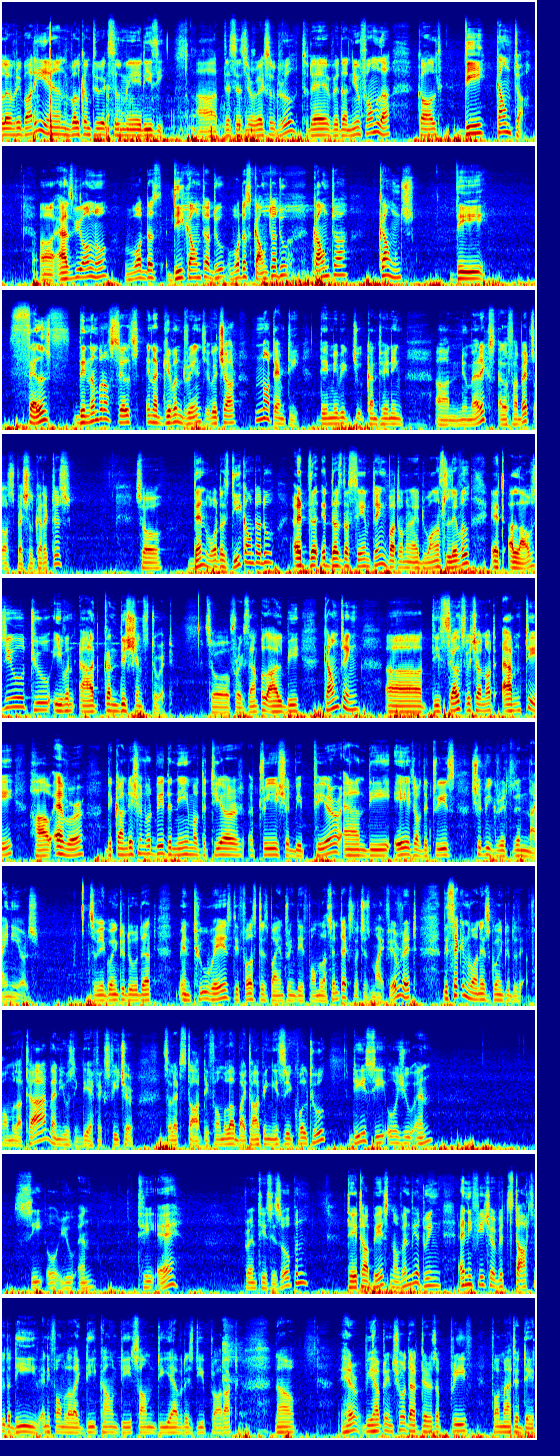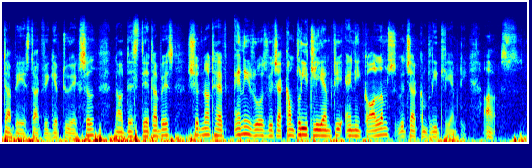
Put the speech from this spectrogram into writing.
Hello everybody and welcome to Excel Made Easy. Uh, this is your Excel Guru today with a new formula called D counter. Uh, as we all know, what does DCOUNTA do? What does COUNTA do? COUNTA counts the cells, the number of cells in a given range which are not empty. They may be containing uh, numerics, alphabets or special characters. So then what does DCOUNTA do? It, it does the same thing but on an advanced level. It allows you to even add conditions to it. So for example, I'll be counting uh, the cells which are not empty. However, the condition would be the name of the tier uh, tree should be pear and the age of the trees should be greater than 9 years. So we are going to do that in two ways. The first is by entering the formula syntax, which is my favorite. The second one is going to the formula tab and using the fx feature. So let's start the formula by typing is equal to d c o u n c o u n t a parenthesis open database. Now when we are doing any feature which starts with a d any formula like d count d sum d average d product. Now here we have to ensure that there is a pre formatted database that we give to Excel. Now this database should not have any rows which are completely empty, any columns which are completely empty. Uh,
